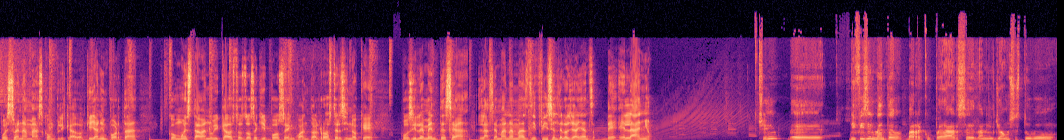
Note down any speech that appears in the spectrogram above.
pues suena más complicado. Aquí ya no importa cómo estaban ubicados estos dos equipos en cuanto al roster, sino que posiblemente sea la semana más difícil de los Giants del año. Sí, eh, difícilmente va a recuperarse Daniel Jones. Estuvo,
